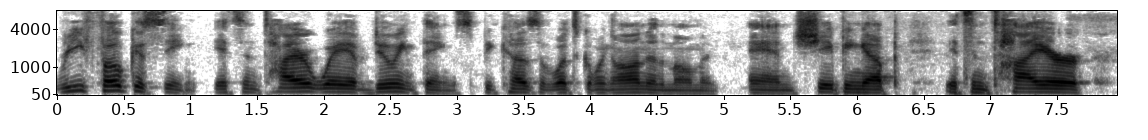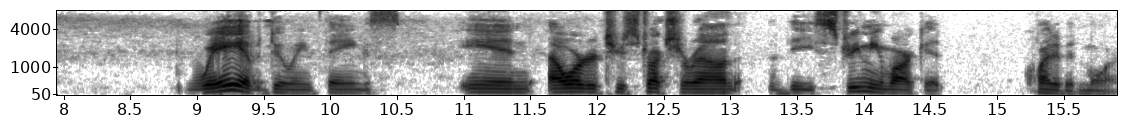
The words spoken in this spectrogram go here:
refocusing its entire way of doing things because of what's going on in the moment and shaping up its entire way of doing things in order to structure around the streaming market quite a bit more.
